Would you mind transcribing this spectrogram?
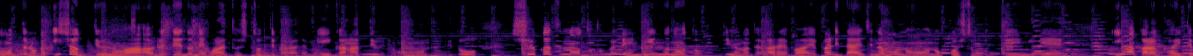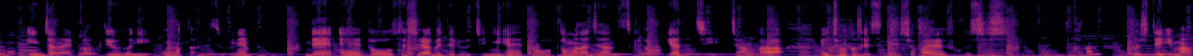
思ったのが、遺書っていうのは、ある程度ね、ほら、年取ってからでもいいかなっていうふうに思うんだけど、終活ノートとかエンディングノートっていうのであれば、やっぱり大事なものを残しとくっていう意味で、今から書いてもいいんじゃないかっていうふうに思ったんですよね。で、えっ、と、それ調べてるうちに、えっ、と、お友達なんですけど、やっちちゃんが、えーちょうどですね、社会福祉士かなそして今、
